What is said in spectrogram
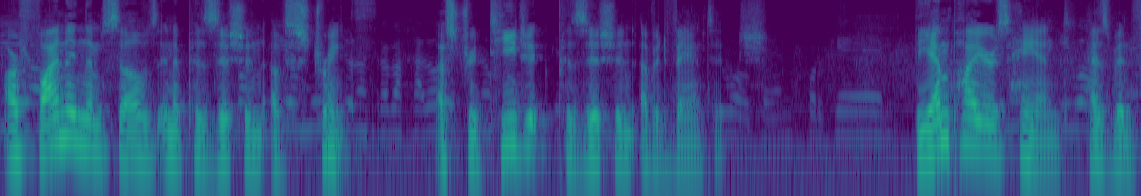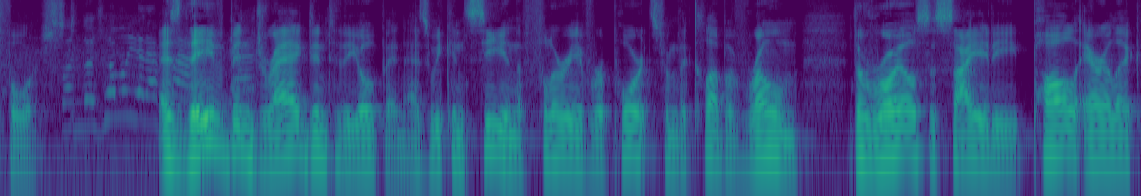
are finding themselves in a position of strength, a strategic position of advantage. The empire's hand has been forced. As they've been dragged into the open, as we can see in the flurry of reports from the Club of Rome the Royal Society, Paul Ehrlich,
